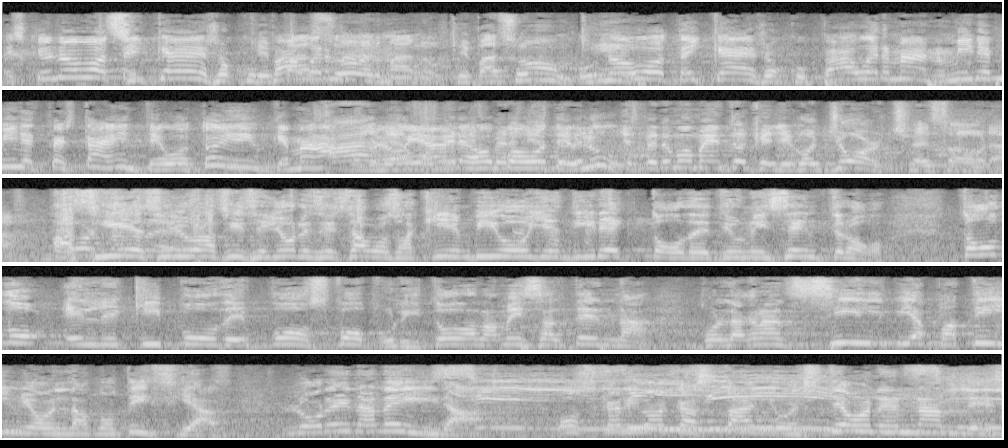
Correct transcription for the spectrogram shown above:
Es que uno vota y queda ¿Qué desocupado, pasó, hermano? ¿Qué pasó? ¿Qué? Uno vota y queda desocupado, hermano. Mire, mire, toda esta gente votó y digo, ¿qué más? Ah, me voy a ver esos bobos de espera, Blue. Espera un momento que llegó George a esa hora. Así George es, señoras y señores, estamos aquí en vivo y en directo desde Unicentro. Todo el equipo de Voz Populi, toda la mesa alterna, con la gran Silvia Patiño en las noticias, Lorena Neira, Oscar Iván Castaño, Esteban Hernández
